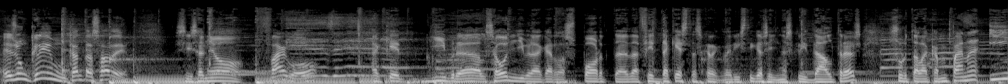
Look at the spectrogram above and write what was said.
És un crim, canta Sade. Sí, senyor, Fago, aquest llibre, el segon llibre de Carles Porta, de fet d'aquestes característiques, ell n'ha escrit d'altres, surt a la campana i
